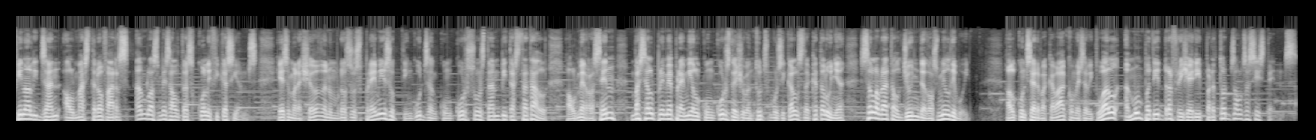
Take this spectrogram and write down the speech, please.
finalitzant el Master of Arts amb les més altes qualificacions. És mereixedor de nombrosos premis obtinguts en concursos d'àmbit estatal. El més recent va ser el primer premi al concurs de Joventuts Musicals de Catalunya, celebrat el juny de 2018. El concert va acabar, com és habitual, amb un petit refrigeri per tots els assistents.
